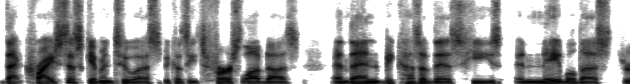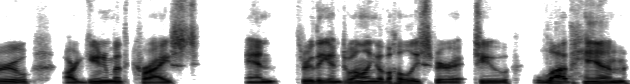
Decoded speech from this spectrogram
that Christ has given to us because he's first loved us and then because of this he's enabled us through our union with Christ and through the indwelling of the Holy Spirit to love Him,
